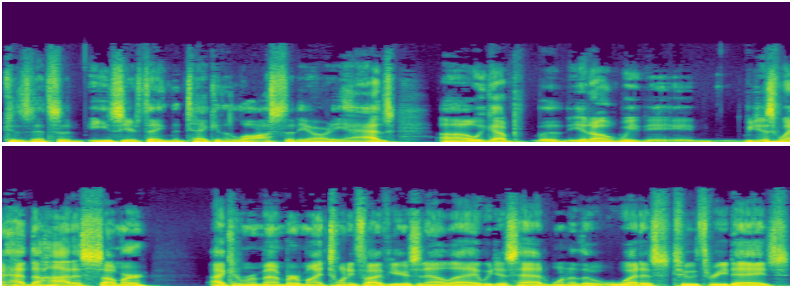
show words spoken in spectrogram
because that's an easier thing than taking the loss that he already has. Uh, we got, you know, we we just went had the hottest summer I can remember. My 25 years in LA, we just had one of the wettest two three days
